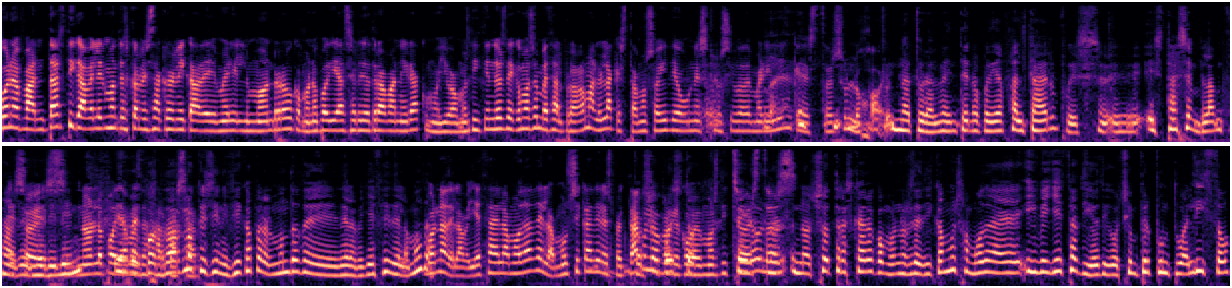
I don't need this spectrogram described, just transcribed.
Bueno, fantástica Belén Montes con esa crónica de Marilyn Monroe, como no podía ser de otra manera, como llevamos diciendo desde que hemos empezado el programa, Lola, que estamos hoy de un exclusivo de Marilyn, que esto es un lujo. ¿eh? Naturalmente no podía faltar pues eh, esta semblanza Eso de es, Marilyn no lo podíamos y dejar recordar lo pasar. que significa para el mundo de, de la belleza y de la moda. Bueno, de la belleza de la moda, de la música y del Por espectáculo, porque como hemos dicho, Pero esto no- es... nosotras, claro, como nos dedicamos a moda eh, y belleza, yo digo, siempre puntualizo,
